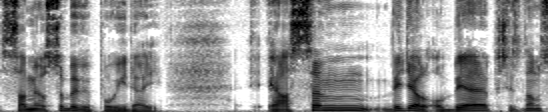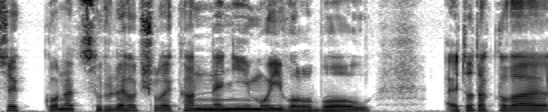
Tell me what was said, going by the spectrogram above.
sami o sobě vypovídají. Já jsem viděl obě, přiznám se, konec Rudého člověka není mojí volbou. Je to takové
